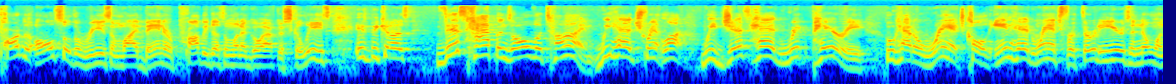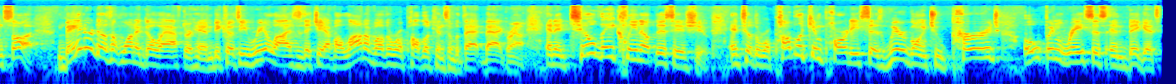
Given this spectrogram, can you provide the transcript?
part of also the reason why Boehner probably doesn't want to go after Scalise is because this happens all the time. We had Trent Lott. We just had Rick Perry, who had a ranch called Inhead Ranch for 30 years and no one saw it. Boehner doesn't want to go after him because he realizes that you have a lot of other Republicans with that background. And until they clean up this issue, until the Republican Party says we're going to purge open racists and bigots,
